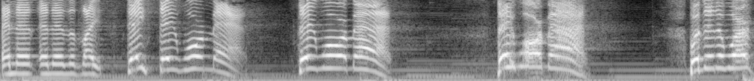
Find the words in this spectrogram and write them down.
and then and then it's like they stay wore masks, they wore masks, they wore masks, but did it work?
